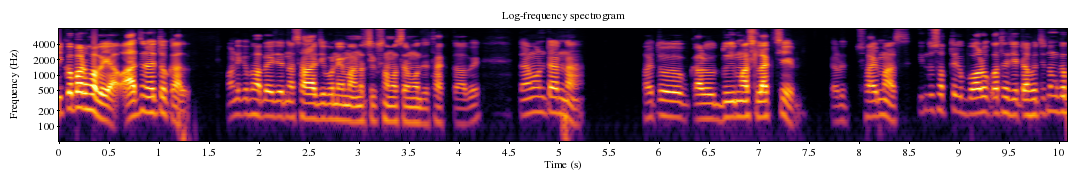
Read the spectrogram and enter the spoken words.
রিকভার হবে আজ নয়তো কাল। অনেকে ভাবে যে না সারা জীবনে মানসিক সমস্যার মধ্যে থাকতে হবে। তো এমনটা না। হয়তো কারও দুই মাস লাগছে, কারও ছয় মাস। কিন্তু সবথেকে বড় কথা যেটা হচ্ছে তোমাকে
